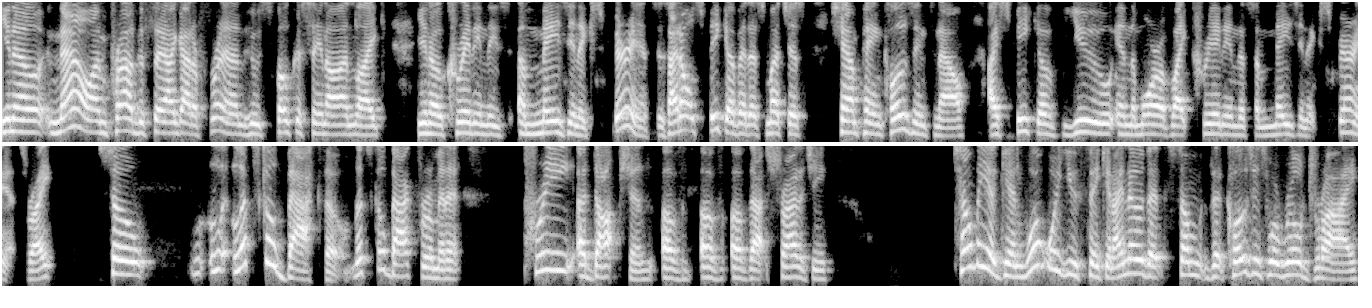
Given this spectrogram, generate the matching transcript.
you know, now I'm proud to say I got a friend who's focusing on like, you know, creating these amazing experiences. I don't speak of it as much as champagne closings now. I speak of you in the more of like creating this amazing experience, right? So let's go back though. Let's go back for a minute. Pre adoption of, of, of that strategy, tell me again what were you thinking? I know that some the closings were real dry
